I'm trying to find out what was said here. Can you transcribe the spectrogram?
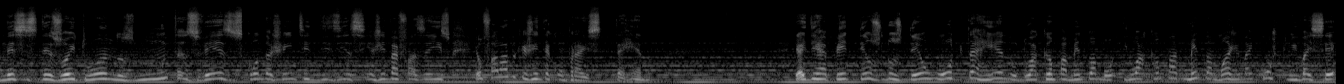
nesses 18 anos, muitas vezes, quando a gente dizia assim, a gente vai fazer isso, eu falava que a gente ia comprar esse terreno. E aí, de repente, Deus nos deu um outro terreno do acampamento do amor. E o acampamento do amor a gente vai construir, vai ser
